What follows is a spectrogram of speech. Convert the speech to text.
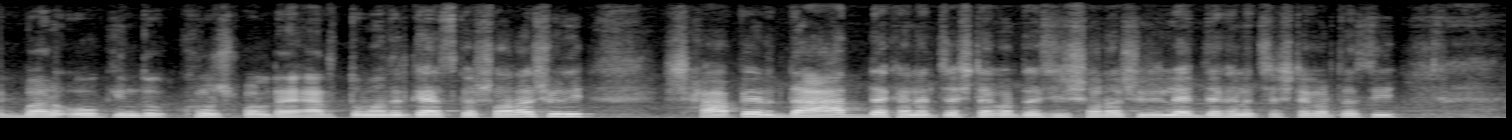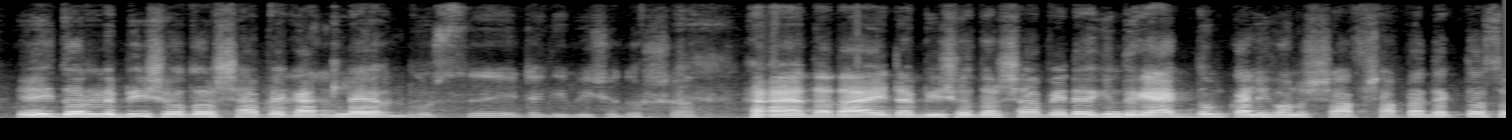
একবার ও কিন্তু খোলস পাল্টায়। আর তোমাদেরকে আজকে সরাসরি সাপের দাঁত দেখানোর চেষ্টা করতেছি সরাসরি লাইভ দেখানোর চেষ্টা করতেছি। এই ধরনের বিষধর সাপে কাটলে এটা কি বিষধর সাপ? হ্যাঁ দাদা এটা বিষধর সাপ। এটা কিন্তু একদম কালিফানোর সাপ। সাপটা দেখতেছো?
